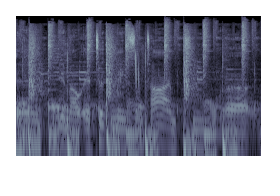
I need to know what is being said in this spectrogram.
And, you know, it took me some time to uh,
